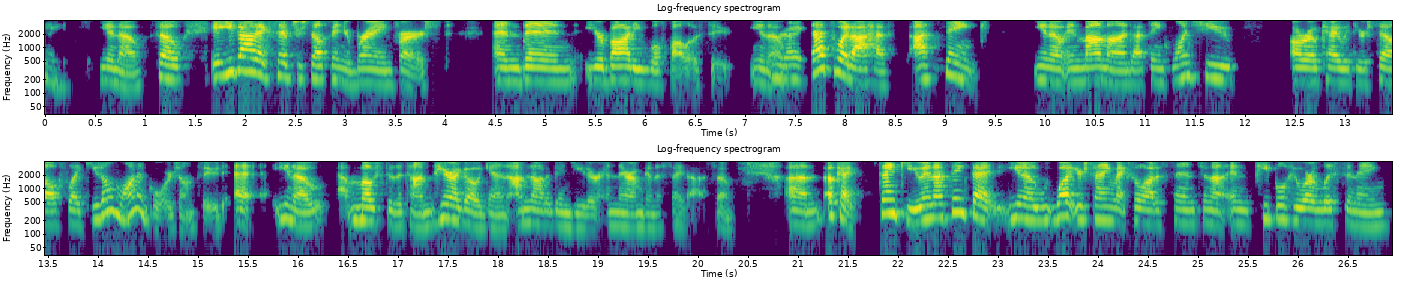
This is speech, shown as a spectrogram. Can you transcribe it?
Right. You know, so it, you got to accept yourself in your brain first, and then your body will follow suit. You know, right. that's what I have. I think, you know, in my mind, I think once you are okay with yourself like you don't want to gorge on food at, you know most of the time here i go again i'm not a binge eater and there i'm going to say that so um, okay thank you and i think that you know what you're saying makes a lot of sense and I, and people who are listening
